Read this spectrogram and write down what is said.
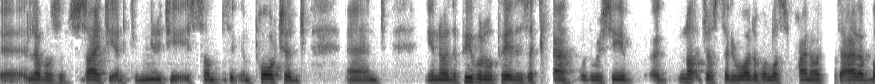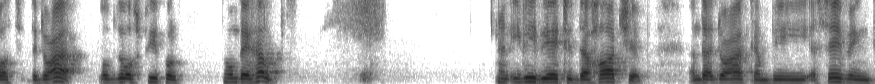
uh, levels of society and community is something important. And you know, the people who pay the zakah would receive uh, not just the reward of Allah subhanahu wa ta'ala, but the dua of those people whom they helped and alleviated their hardship. And that dua can be a saving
